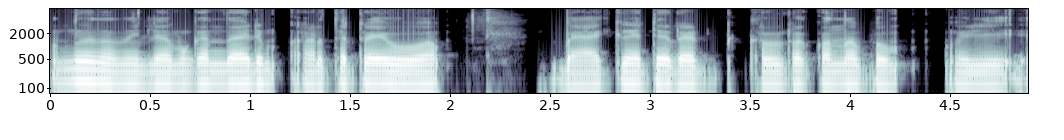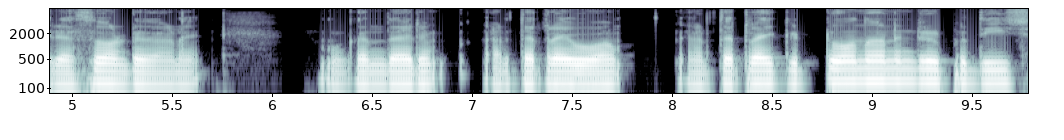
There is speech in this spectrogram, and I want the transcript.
ഒന്നും തന്നില്ല നമുക്ക് എന്തായാലും അടുത്ത ട്രൈ പോവാം. ബാക്ക് മറ്റേ റെഡ് കളറൊക്കെ വന്നപ്പം ഒരു രസമുണ്ട് കാണാൻ. നമുക്ക് എന്തായാലും അടുത്ത ട്രൈ പോവാം. അടുത്ത ട്രൈ കിട്ടുമോന്നാണ് എന്റെ ഒരു പ്രതീക്ഷ.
